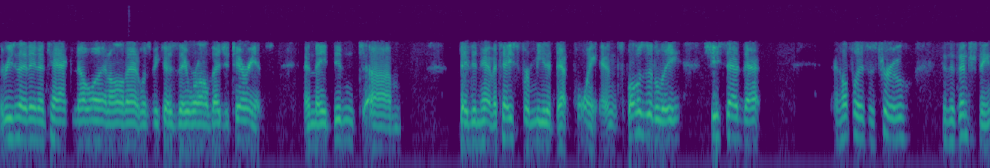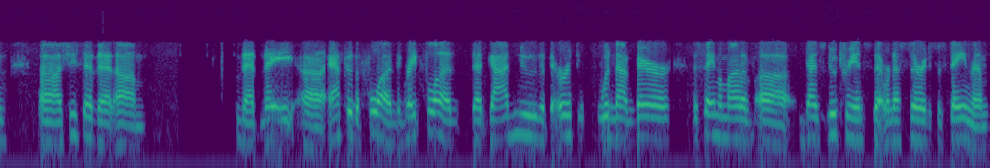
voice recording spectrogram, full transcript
the reason they didn't attack Noah and all that was because they were all vegetarians, and they didn't um, they didn't have a taste for meat at that point. And supposedly, she said that, and hopefully this is true because it's interesting. Uh, she said that um, that they uh, after the flood, the great flood, that God knew that the earth would not bear the same amount of uh, dense nutrients that were necessary to sustain them.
